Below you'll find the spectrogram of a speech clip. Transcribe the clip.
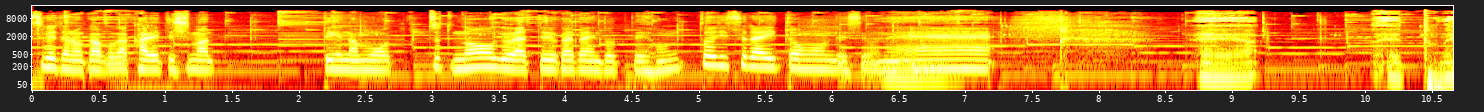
すべての株が枯れてしまうっていうのはもうちょっと農業やってる方にとって本当に辛いと思うんですよね。えーえっとね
